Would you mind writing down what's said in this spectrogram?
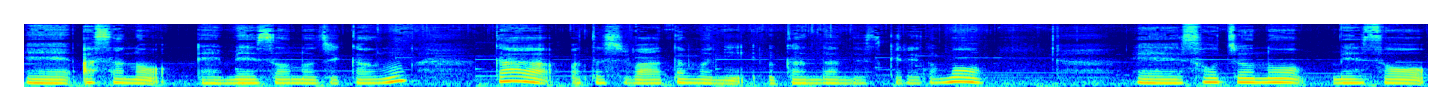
えー、朝の、え瞑想の時間が私は頭に浮かんだんですけれども、え早朝の瞑想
